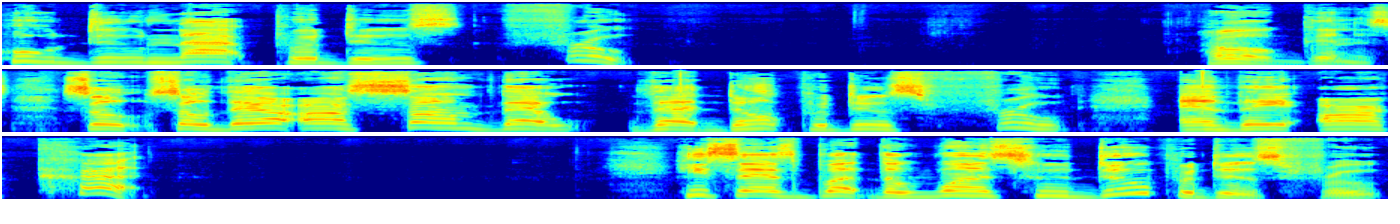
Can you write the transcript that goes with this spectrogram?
who do not produce fruit. Oh goodness. So so there are some that that don't produce fruit and they are cut. He says, but the ones who do produce fruit,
